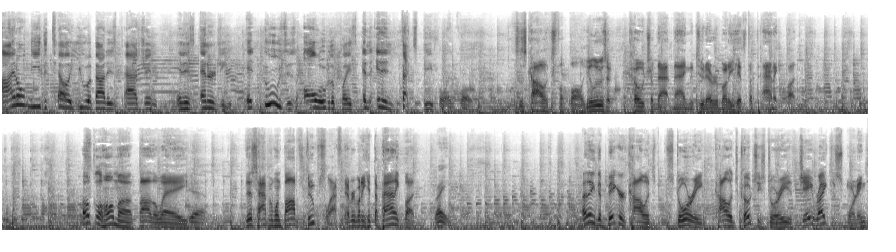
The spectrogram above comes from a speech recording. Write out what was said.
I don't need to tell you about his passion and his energy. It oozes all over the place and it infects people, end quote. This is college football. You lose a coach of that magnitude, everybody hits the panic button. Oklahoma, by the way, Yeah. this happened when Bob Stoops left. Everybody hit the panic button. Right. I think the bigger college story, college coaching story, is Jay Wright this morning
